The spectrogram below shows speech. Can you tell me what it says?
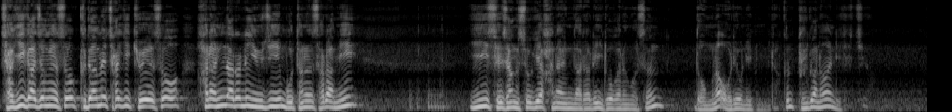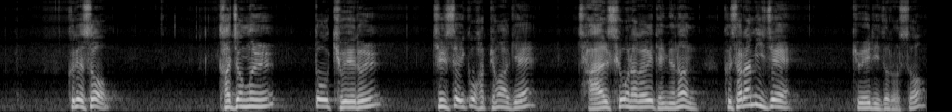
자기 가정에서 그 다음에 자기 교회에서 하나님 나라를 유지 못하는 사람이 이 세상 속에 하나님 나라를 이루어가는 것은 너무나 어려운 일입니다. 그건 불가능한 일이죠. 그래서 가정을 또 교회를 질서 있고 화평하게 잘 세워나가게 되면은 그 사람이 이제 교회 리더로서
